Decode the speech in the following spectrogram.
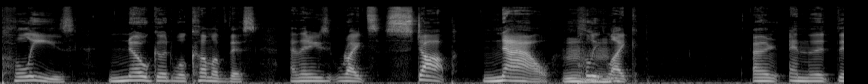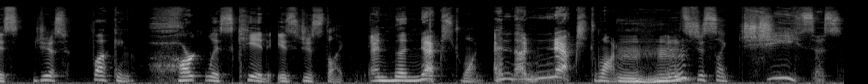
please no good will come of this and then he writes stop now please like and and the, this just fucking heartless kid is just like and the next one and the next one and it's just like jesus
